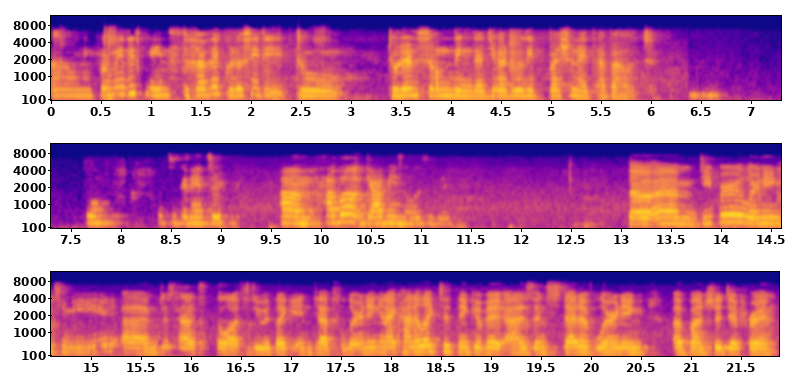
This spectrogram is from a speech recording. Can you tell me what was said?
Um, for me, this means to have the curiosity to to learn something that you are really passionate about. Mm -hmm. Cool. That's a good answer. Um, how about Gabby and Elizabeth? So um, deeper learning to me um, just has a lot to do with like in-depth learning, and I kind of like to think of it as instead of learning a bunch of different,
